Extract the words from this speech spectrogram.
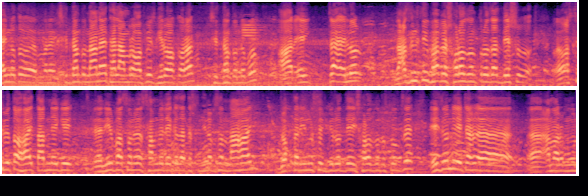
আইনত মানে সিদ্ধান্ত না নেয়, তাহলে আমরা অফিস ঘেরাও করার সিদ্ধান্ত নেব। আর এইটা হলো রাজনৈতিকভাবে ষড়যন্ত্র যা দেশ অস্থিরতা হয়, তার নিয়ে নির্বাচনের সামনে রেখে যাতে নির্বাচন না হয়, ডক্টর ইউনুসের বিরুদ্ধে এই ষড়যন্ত্র চলছে। এই জন্যই এটা আমার মূল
